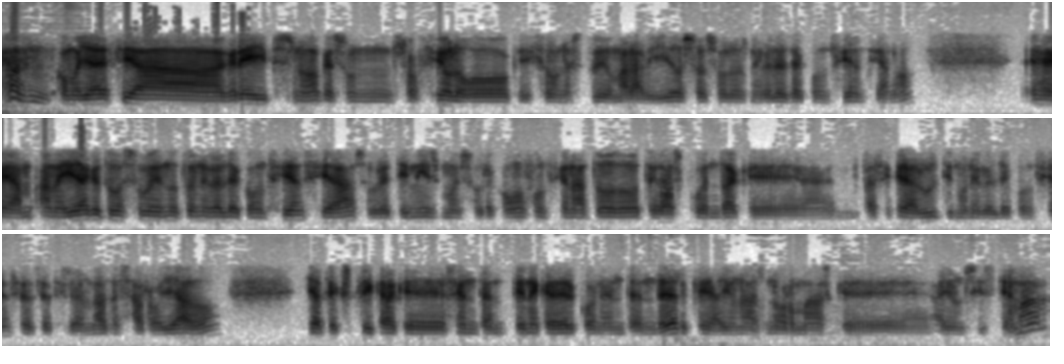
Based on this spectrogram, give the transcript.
como ya decía Graves, ¿no? que es un sociólogo que hizo un estudio maravilloso sobre los niveles de conciencia, ¿no? Eh, a, a, medida que tú vas subiendo tu nivel de conciencia sobre ti mismo y sobre cómo funciona todo, te das cuenta que parece que era el último nivel de conciencia, es decir, el más desarrollado, ya te explica que tiene que ver con entender que hay unas normas, que hay un sistema,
